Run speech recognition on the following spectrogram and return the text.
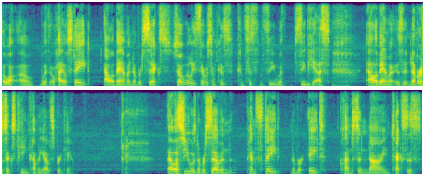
uh, with Ohio State, Alabama number six. So at least there was some cons- consistency with CBS. Alabama is the number six team coming out of spring camp. LSU was number seven, Penn State number eight, Clemson nine, Texas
